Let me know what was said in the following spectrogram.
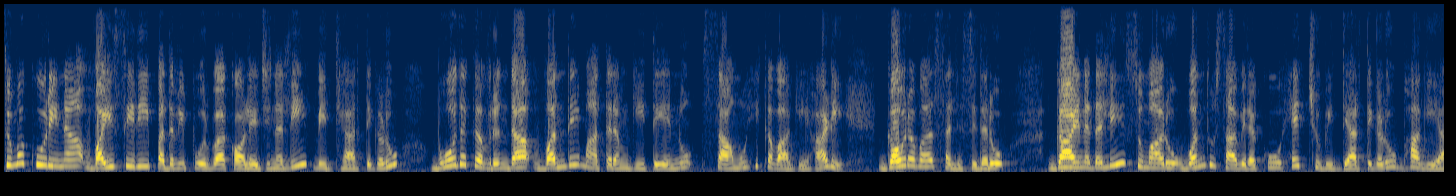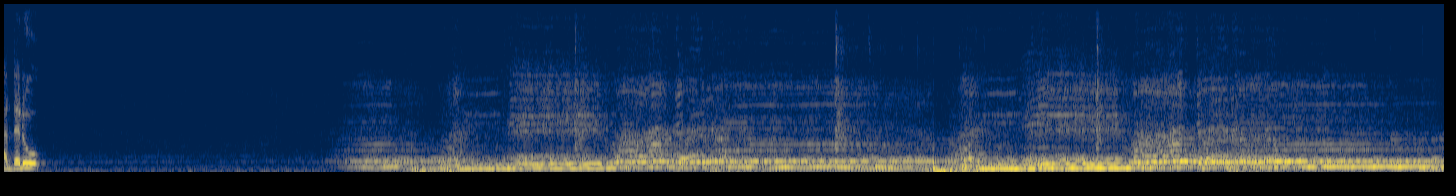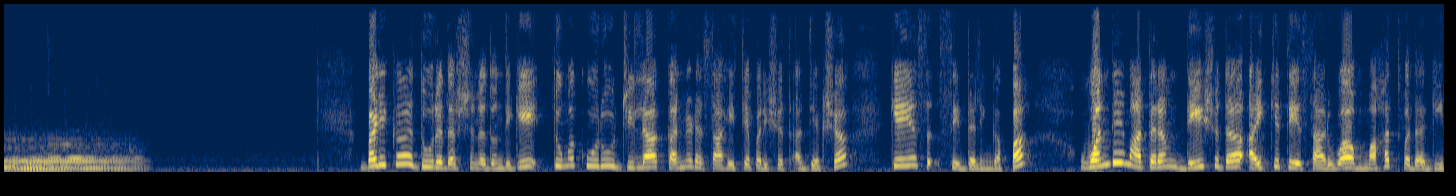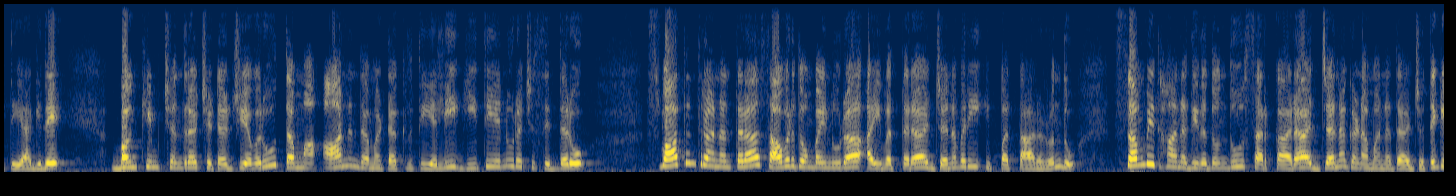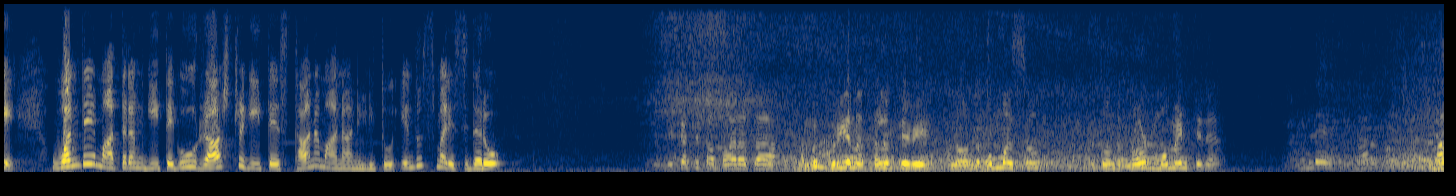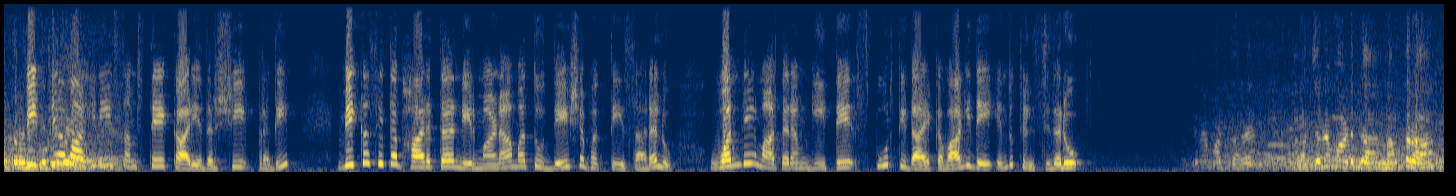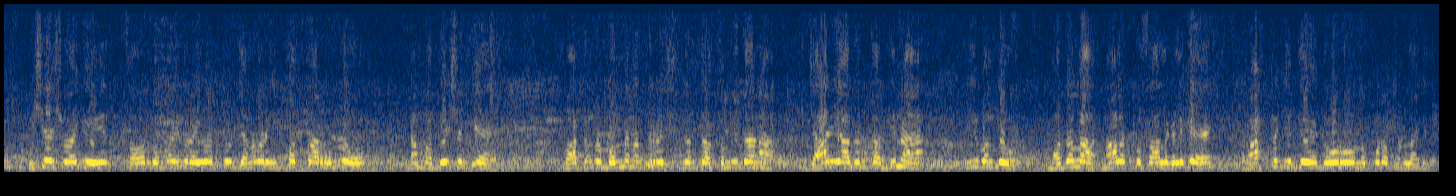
ತುಮಕೂರಿನ ವೈಸಿರಿ ಪದವಿ ಪೂರ್ವ ಕಾಲೇಜಿನಲ್ಲಿ ವಿದ್ಯಾರ್ಥಿಗಳು ಬೋಧಕ ವೃಂದ ವಂದೇ ಮಾತರಂ ಗೀತೆಯನ್ನು ಸಾಮೂಹಿಕವಾಗಿ ಹಾಡಿ ಗೌರವ ಸಲ್ಲಿಸಿದರು. ಗಾಯನದಲ್ಲಿ ಸುಮಾರು ಒಂದು ಸಾವಿರಕ್ಕೂ ಹೆಚ್ಚು ವಿದ್ಯಾರ್ಥಿಗಳು ಭಾಗಿಯಾದರು. ಬಳಿಕ ದೂರದರ್ಶನದೊಂದಿಗೆ ತುಮಕೂರು ಜಿಲ್ಲಾ ಕನ್ನಡ ಸಾಹಿತ್ಯ ಪರಿಷತ್ ಅಧ್ಯಕ್ಷ ಕೆಎಸ್ ಸಿದ್ದಲಿಂಗಪ್ಪ ಒಂದೇ ಮಾತರಂ ದೇಶದ ಐಕ್ಯತೆ ಸಾರುವ ಮಹತ್ವದ ಗೀತೆಯಾಗಿದೆ. ಬಂಕಿಂ ಚಂದ್ರ ಚಟರ್ಜಿಯವರು ತಮ್ಮ ಆನಂದಮಠ ಕೃತಿಯಲ್ಲಿ ಗೀತೆಯನ್ನು ರಚಿಸಿದ್ದರು. ಸ್ವಾತಂತ್ರ್ಯ ನಂತರ ಸಾವಿರದ ಒಂಬೈನೂರ ಐವತ್ತರ ಜನವರಿ ಇಪ್ಪತ್ತಾರರಂದು ಸಂವಿಧಾನ ದಿನದಂದು ಸರ್ಕಾರ ಜನಗಣಮನದ ಜೊತೆಗೆ ಒಂದೇ ಮಾತರಂ ಗೀತೆಗೂ ರಾಷ್ಟ್ರಗೀತೆ ಸ್ಥಾನಮಾನ ನೀಡಿತು ಎಂದು ಸ್ಮರಿಸಿದರು. ವಿಕಸಿತ ಭಾರತ ನಮ್ಮ ಗುರಿಯನ್ನು ತಲುಪ್ತೀವಿ ಅನ್ನೋ ಒಂದು ಹುಮ್ಮಸ್ಸು ಒಂದು ಪ್ರೌಡ್ ಮೂಮೆಂಟ್ ಇದೆ. ವಿದ್ಯಾವಾಹಿನಿ ಸಂಸ್ಥೆ ಕಾರ್ಯದರ್ಶಿ ಪ್ರದೀಪ್ ವಿಕಸಿತ ಭಾರತ ನಿರ್ಮಾಣ ಮತ್ತು ದೇಶಭಕ್ತಿ ಸಾರಲು ವಂದೇ ಮಾತರಂ ಗೀತೆ ಸ್ಫೂರ್ತಿದಾಯಕವಾಗಿದೆ ಎಂದು ತಿಳಿಸಿದರು. ರಚನೆ ಮಾಡ್ತಾರೆ. ರಚನೆ ಮಾಡಿದ ನಂತರ ವಿಶೇಷವಾಗಿ ಸಾವಿರದ ಒಂಬೈನೂರ ಐವತ್ತು ಜನವರಿ ಇಪ್ಪತ್ತಾರರಂದು ನಮ್ಮ ದೇಶಕ್ಕೆ ಸ್ವಾತಂತ್ರ್ಯ ಬಂದ ನಂತರ ರಚಿಸಿದಂಥ ಸಂವಿಧಾನ ಜಾರಿಯಾದಂಥ ದಿನ ಈ ಒಂದು ಮೊದಲ ನಾಲ್ಕು ಸಾಲುಗಳಿಗೆ ರಾಷ್ಟ್ರಗೀತೆಯ ಗೌರವವನ್ನು ಕೂಡ ಕೊಡಲಾಗಿದೆ.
